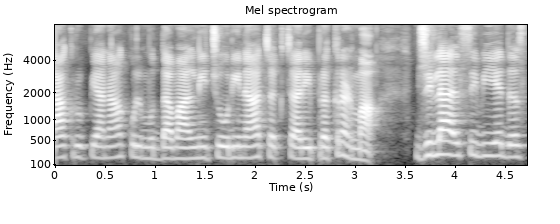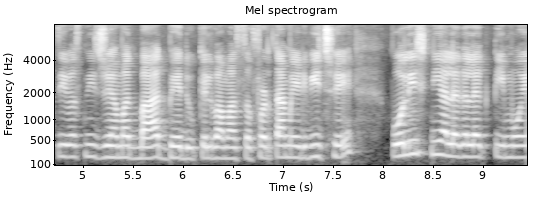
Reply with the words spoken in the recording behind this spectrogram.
લાખ રૂપિયાના કુલ મુદ્દામાલની ચોરીના ચકચારી પ્રકરણમાં જિલ્લા એલસીબીએ દસ દિવસની જહેમત બાદ ભેદ ઉકેલવામાં સફળતા મેળવી છે. પોલીસની અલગ અલગ ટીમોએ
